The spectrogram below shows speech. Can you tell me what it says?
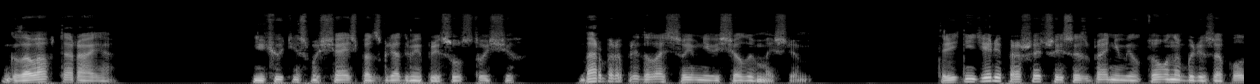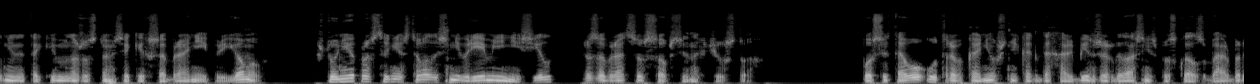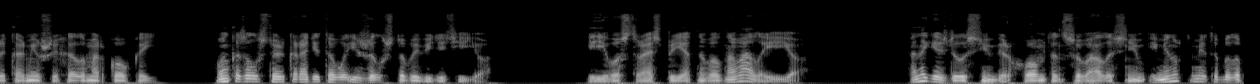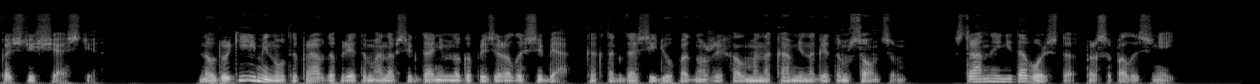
Глава вторая. Ничуть не смущаясь под взглядами присутствующих, Барбара предалась своим невеселым мыслям. Три недели, прошедшие с избранием Милтована, были заполнены таким множеством всяких собраний и приемов, что у нее просто не оставалось ни времени, ни сил разобраться в собственных чувствах. После того утра в конюшне, когда Харбинджер глаз не спускал с Барбары, кормившей Хэлла морковкой, он, казалось, только ради того и жил, чтобы видеть ее. И его страсть приятно волновала ее. Она ездила с ним верхом, танцевала с ним, и минутами это было почти счастье. Но в другие минуты, правда, при этом она всегда немного презирала себя, как тогда, сидя у подножия холма на камне, нагретым солнцем. Странное недовольство просыпалось в ней.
